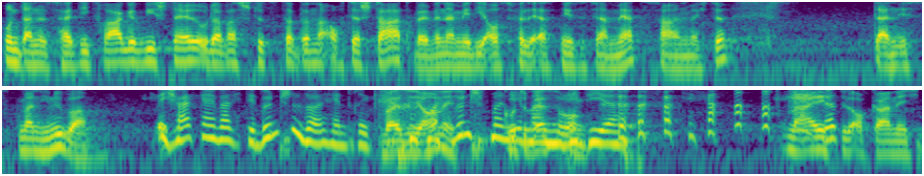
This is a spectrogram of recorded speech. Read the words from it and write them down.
Und dann ist halt die Frage, wie schnell oder was stützt da dann auch der Staat? Weil wenn er mir die Ausfälle erst nächstes Jahr im März zahlen möchte, dann ist man hinüber. Ich weiß gar nicht, was ich dir wünschen soll, Hendrik. Weiß ich auch was nicht. Was wünscht man Gute jemandem Besserung. wie dir? Nein, ich will auch gar nicht.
